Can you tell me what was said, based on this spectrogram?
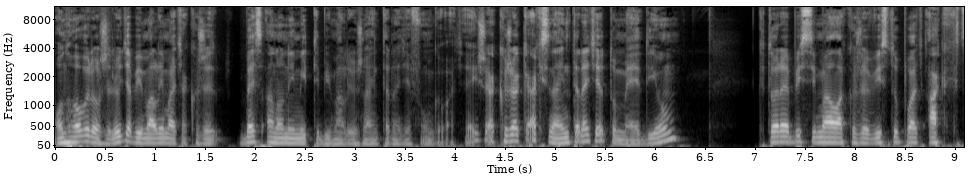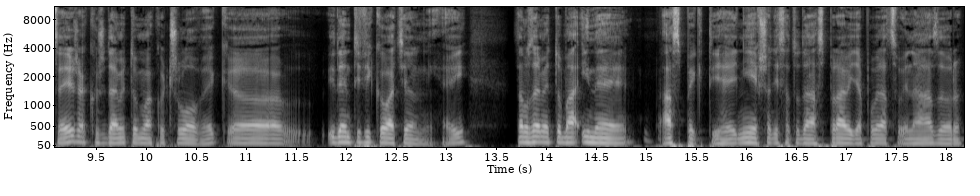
on hovoril, že ľudia by mali mať akože bez anonymity by mali už na internete fungovať. Hej? Že akože ak, ak si na internete je to médium, ktoré by si mal akože vystupovať, ak chceš, akože dajme tomu ako človek, uh, identifikovateľný. Hej? Samozrejme to má iné aspekty, hej, nie všade sa to dá spraviť a povedať svoj názor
